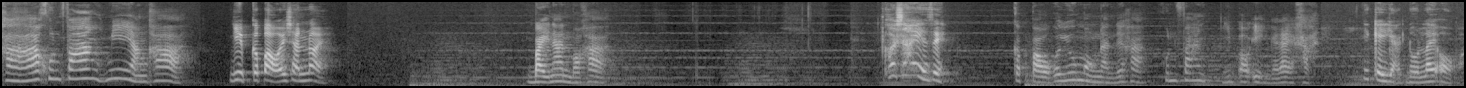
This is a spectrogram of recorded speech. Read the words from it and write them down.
ค่ะคุณฟังมีอย่างค่ะ หยิบกระเป๋าให้ฉันหน่อย ใบนั่นบ่ค่ะ ก็ใช่สิ กระเป๋าก็ยุ่งมองนั้นด้วยค่ะ คุณฟังหยิบเอาเองก็ได้ค่ะ นี่แกอยากโดนไล่ออกอ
